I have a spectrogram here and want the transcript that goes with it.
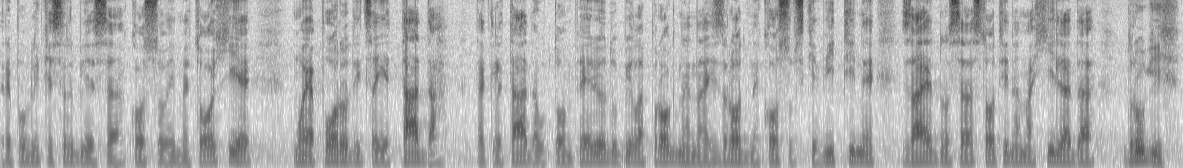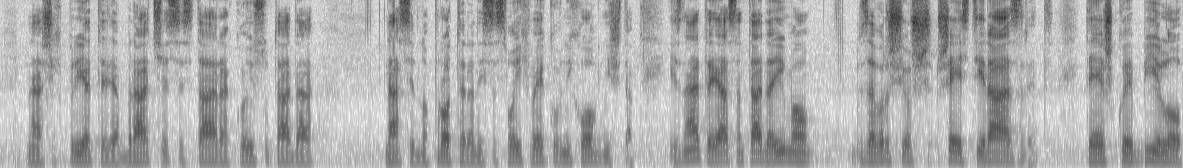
Republike Srbije sa Kosova i Metohije, moja porodica je tada, dakle tada u tom periodu, bila prognana iz rodne kosovske vitine zajedno sa stotinama hiljada drugih naših prijatelja, braće, sestara koji su tada nasjedno proterani sa svojih vekovnih ognjišta. I znate, ja sam tada imao, završio šesti razred. Teško je bilo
